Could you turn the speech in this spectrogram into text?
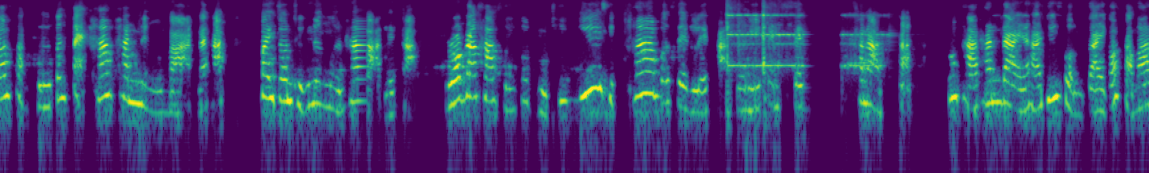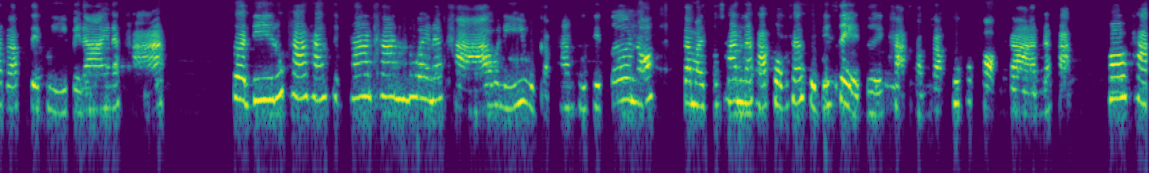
ยอดสั่งซื้อตั้งแต่5,001บาทนะคะ ไปจนถึง15,000บาทเลยค่ะลดราคาสูงสุดอยู่ที่25%เซ็นต์เลยค่ะ ตัวนี้เป็นเซ็ตขนาดค่ะลูกค้าท่านใดนะคะ ที่สนใจก็สามารถรับเซตนี้ไปได้นะคะสวัสดีลูกค้าทั้ง 15 ท่านด้วยนะคะ วันนี้อยู่กับทางทูซิเตอร์เนาะจะมาโปรโมชั่นนะคะโปรโมชั่นสุดพิเศษเลยค่ะสำหรับผู้ประกอบการนะคะ พ่อค้า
